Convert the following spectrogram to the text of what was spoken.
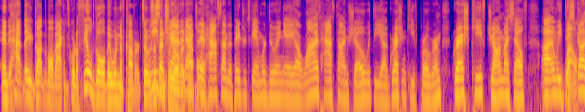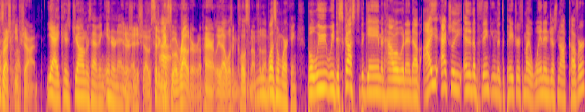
And had they gotten the ball back and scored a field goal, they wouldn't have covered. So it was we essentially over at that actually point. at halftime of the Patriots game. We're doing a, uh live halftime show with the uh, Gresh and Keefe program. Gresh, Keefe, John, myself, uh, and we well, discussed. Gresh keep well, shine. Yeah, because John was having internet, Internet issues. issue. I was sitting next Uh, to a router, and apparently that wasn't close enough for them. wasn't working. But we we discussed the game and how it would end up. I actually ended up thinking that the Patriots might win and just not cover,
